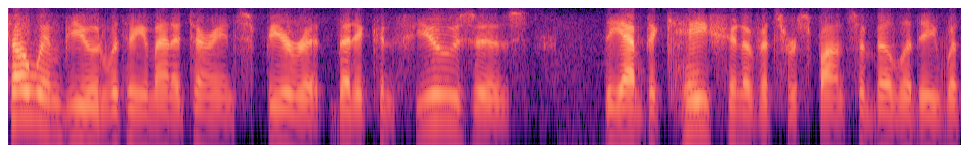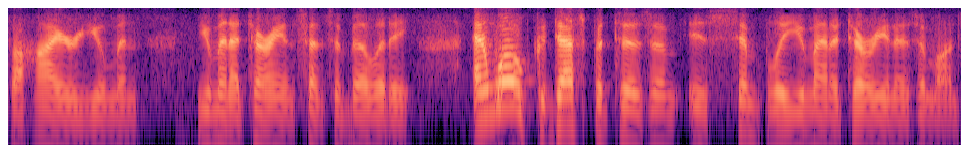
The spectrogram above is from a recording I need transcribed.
so imbued with a humanitarian spirit that it confuses the abdication of its responsibility with a higher human humanitarian sensibility. And woke despotism is simply humanitarianism on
